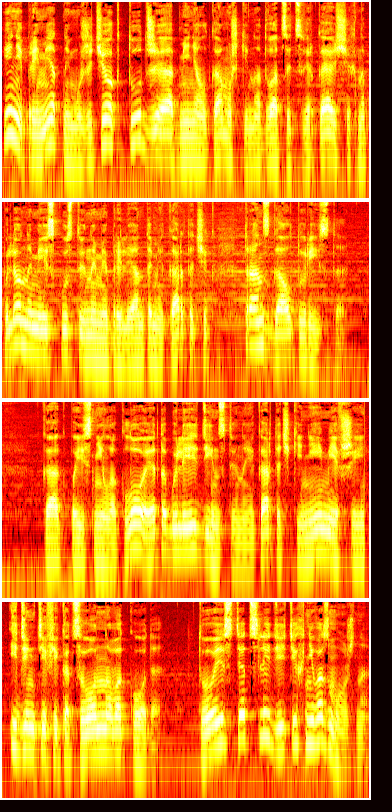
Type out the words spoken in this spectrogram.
и неприметный мужичок тут же обменял камушки на 20 сверкающих напыленными искусственными бриллиантами карточек трансгал туриста. Как пояснила Кло, это были единственные карточки, не имевшие идентификационного кода. То есть отследить их невозможно.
